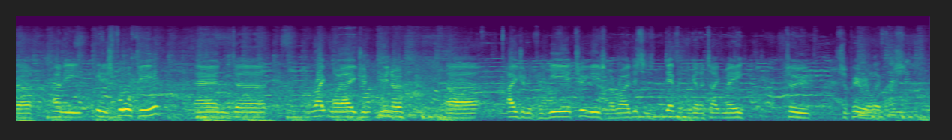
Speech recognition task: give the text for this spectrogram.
uh, only in his fourth year, and uh, rate my agent winner, uh, agent of the year, two years in a row. This is definitely going to take me to superior levels.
